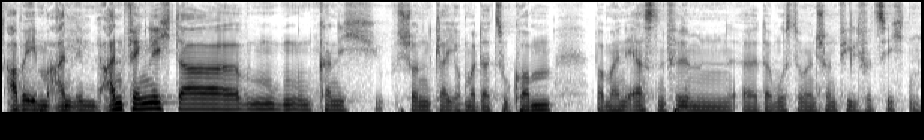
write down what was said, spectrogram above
Aber eben an, anfänglich, da ähm, kann ich schon gleich auch mal dazu kommen. Bei meinen ersten Filmen, äh, da musste man schon viel verzichten.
